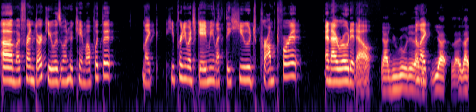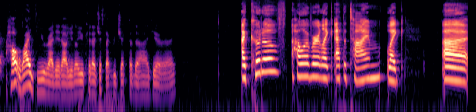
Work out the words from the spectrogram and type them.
Uh, my friend Darky was the one who came up with it. Like, he pretty much gave me like the huge prompt for it, and I wrote it out. Yeah, you wrote it And, out. like- yeah, like, like how why do you write it out? You know, you could have just like rejected the idea, right? I could have, however, like at the time, like, uh,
